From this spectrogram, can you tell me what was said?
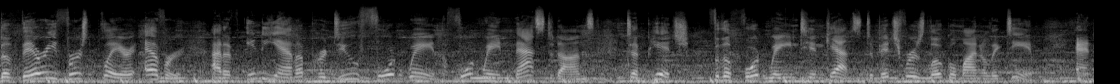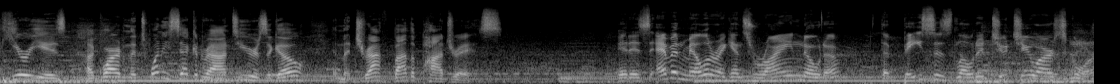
the very first player ever out of Indiana, Purdue, Fort Wayne, the Fort Wayne Mastodons, to pitch for the Fort Wayne Tin Caps, to pitch for his local minor league team. And here he is, acquired in the 22nd round two years ago in the draft by the Padres. It is Evan Miller against Ryan Noda. The bases loaded, 2 2 our score.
